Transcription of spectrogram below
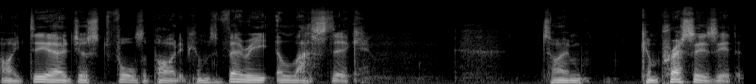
idea just falls apart. It becomes very elastic. Time compresses it.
